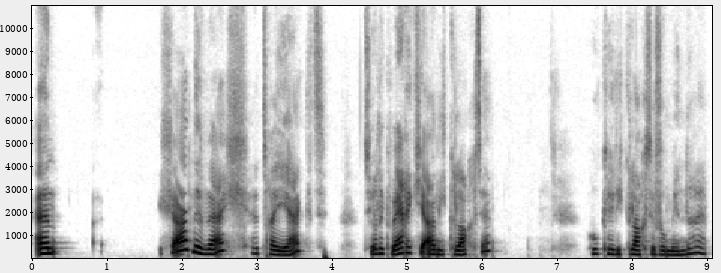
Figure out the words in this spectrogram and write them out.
En gaandeweg het traject, natuurlijk werk je aan die klachten. Hoe kun je die klachten verminderen?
